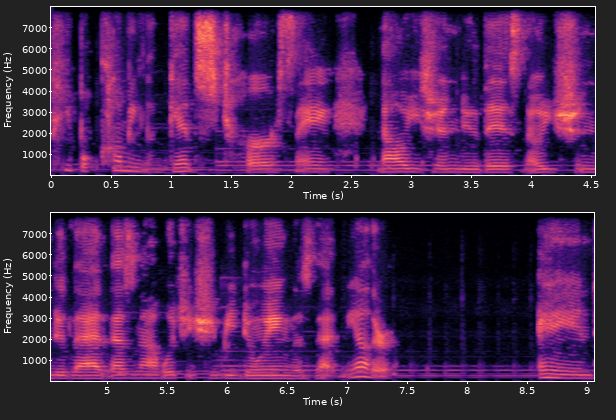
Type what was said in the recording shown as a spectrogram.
people coming against her saying, no, you shouldn't do this, no, you shouldn't do that, that's not what you should be doing, this, that, and the other. And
